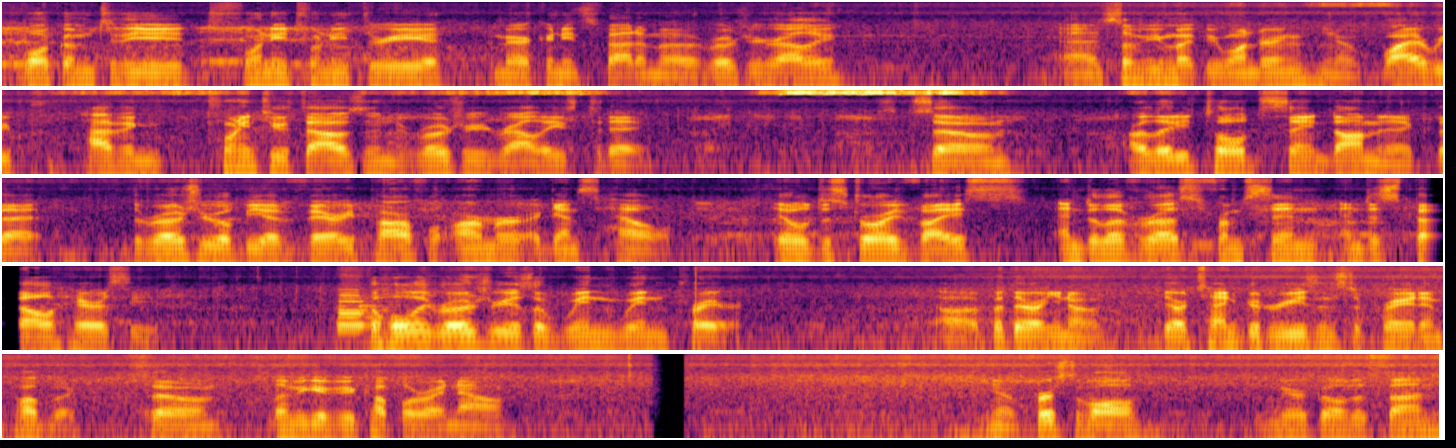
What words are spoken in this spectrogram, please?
Welcome to the 2023 America Needs Fatima Rosary Rally. And some of you might be wondering, you know, why are we having 22,000 Rosary rallies today? So, Our Lady told Saint Dominic that the Rosary will be a very powerful armor against hell. It will destroy vice and deliver us from sin and dispel heresy. The Holy Rosary is a win-win prayer. Uh, but there are, you know, there are 10 good reasons to pray it in public. So let me give you a couple right now. You know, first of all, the miracle of the sun.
